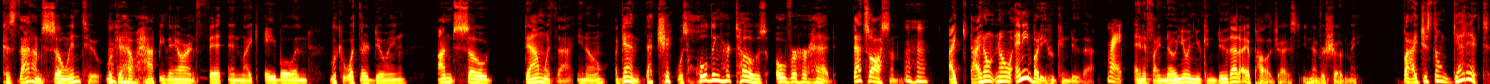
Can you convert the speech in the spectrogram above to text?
because that I'm so into. Look at mm-hmm. how happy they are and fit and like able and look at what they're doing. I'm so down with that, you know. Again, that chick was holding her toes over her head. That's awesome. Mm-hmm. I I don't know anybody who can do that. right. And if I know you and you can do that, I apologize. You never showed me. But I just don't get it.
